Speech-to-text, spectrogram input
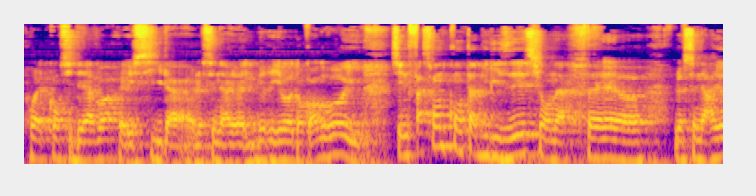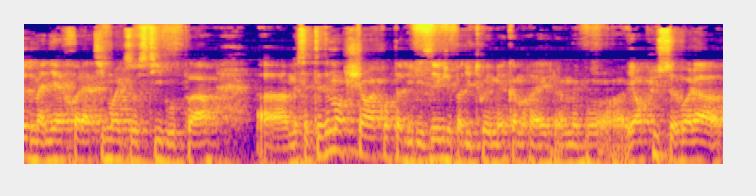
pour être considéré avoir réussi la- le scénario avec brio. Donc en gros, c'est une façon de comptabiliser si on a fait euh, le scénario de manière relativement exhaustive ou pas. Euh, mais c'était tellement chiant à comptabiliser que j'ai pas du tout aimé comme règle. Mais bon, euh, et en plus, euh, voilà,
